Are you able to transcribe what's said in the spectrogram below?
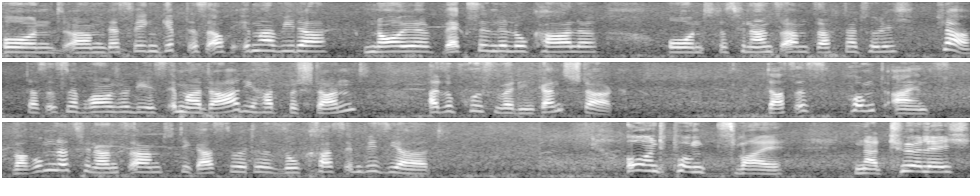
Und ähm, deswegen gibt es auch immer wieder neue, wechselnde Lokale. Und das Finanzamt sagt natürlich, klar, das ist eine Branche, die ist immer da, die hat Bestand, also prüfen wir die ganz stark. Das ist Punkt 1, warum das Finanzamt die Gastwirte so krass im Visier hat. Und Punkt 2, natürlich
